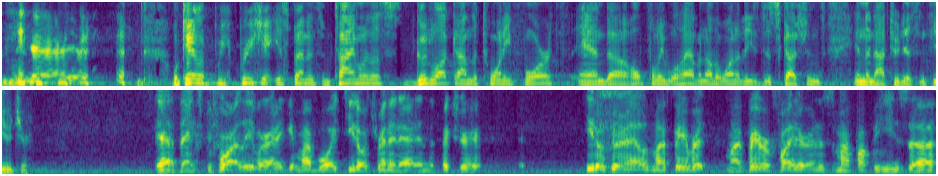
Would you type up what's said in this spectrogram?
yeah, yeah. well, Caleb, we appreciate you spending some time with us. Good luck on the 24th, and uh, hopefully we'll have another one of these discussions in the not too distant future. Yeah, thanks. Before I leave, I got to get my boy Tito Trinidad in the picture here. Tito Trinidad was my favorite, my favorite fighter, and this is my puppy. He's uh,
